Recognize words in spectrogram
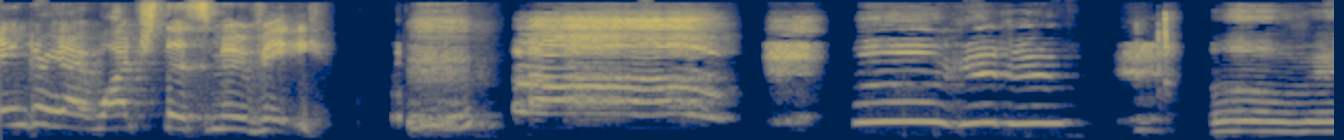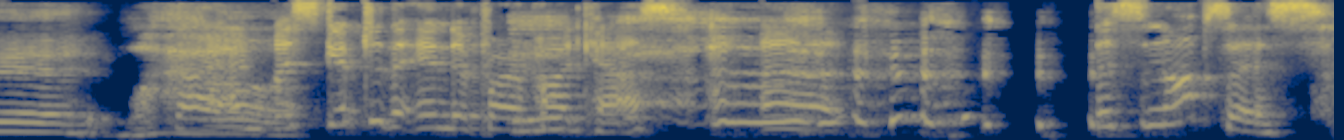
angry I watched this movie. oh, oh goodness. Oh man. Wow. Sorry, I, I skipped to the end of our podcast. Uh, the synopsis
